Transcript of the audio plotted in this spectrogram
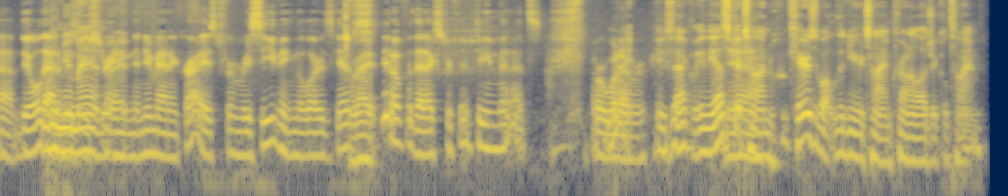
um, the old Adam the is man, restraining right. the new man in Christ from receiving the Lord's gifts, right. you know, for that extra 15 minutes or whatever. Right. Exactly. In the eschaton, yeah. who cares about linear time, chronological time?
